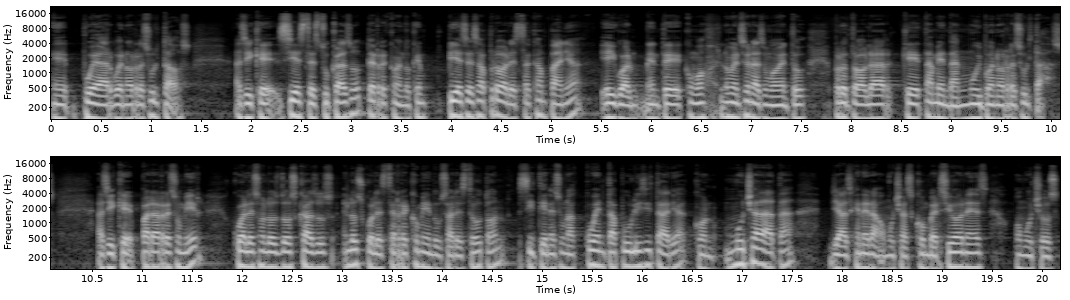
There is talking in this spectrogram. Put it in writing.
eh, puede dar buenos resultados. Así que si este es tu caso, te recomiendo que empieces a probar esta campaña e igualmente, como lo mencioné hace un momento, pronto a hablar que también dan muy buenos resultados. Así que para resumir, ¿cuáles son los dos casos en los cuales te recomiendo usar este botón? Si tienes una cuenta publicitaria con mucha data, ya has generado muchas conversiones o muchos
